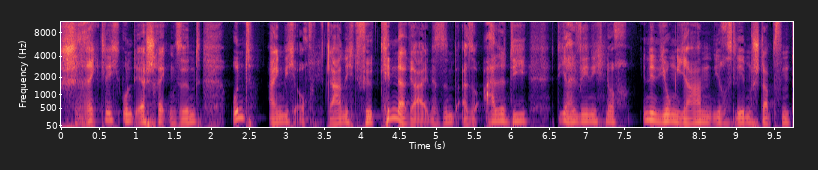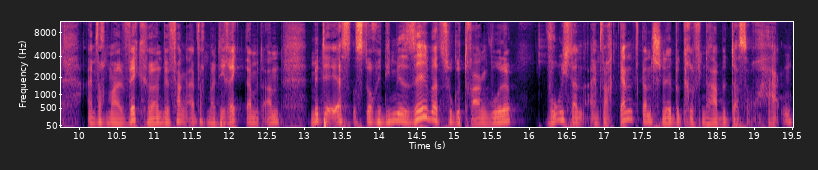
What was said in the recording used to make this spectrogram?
schrecklich und erschreckend sind und eigentlich auch gar nicht für Kinder geeignet sind. Also alle die, die ein wenig noch in den jungen Jahren ihres Lebens stapfen, einfach mal weghören. Wir fangen einfach mal direkt damit an, mit der ersten Story, die mir selber zugetragen wurde, wo ich dann einfach ganz, ganz schnell begriffen habe, dass auch Haken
